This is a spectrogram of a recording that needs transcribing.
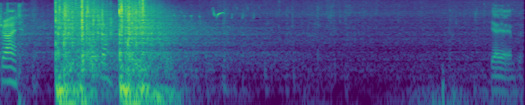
Tried. Tried. Yeah, yeah, I'm good.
